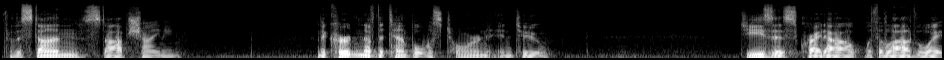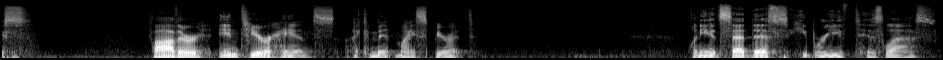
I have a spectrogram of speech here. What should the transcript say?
For the sun stopped shining, and the curtain of the temple was torn in two. Jesus cried out with a loud voice Father, into your hands I commit my spirit. When he had said this, he breathed his last.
